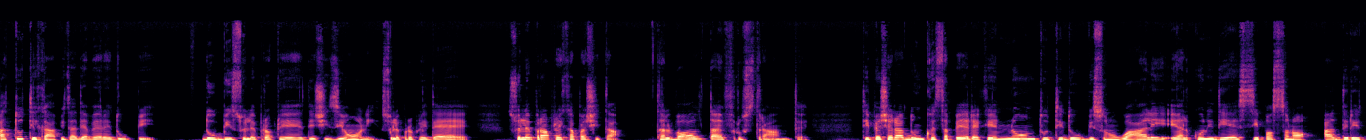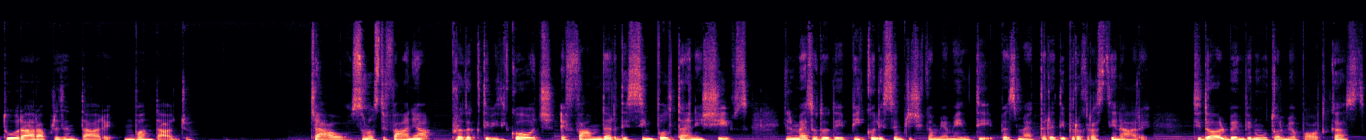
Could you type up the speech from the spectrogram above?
A tutti capita di avere dubbi, dubbi sulle proprie decisioni, sulle proprie idee, sulle proprie capacità. Talvolta è frustrante. Ti piacerà dunque sapere che non tutti i dubbi sono uguali e alcuni di essi possono addirittura rappresentare un vantaggio. Ciao, sono Stefania, Productivity Coach e founder di Simple Tiny Shifts, il metodo dei piccoli semplici cambiamenti per smettere di procrastinare. Ti do il benvenuto al mio podcast,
